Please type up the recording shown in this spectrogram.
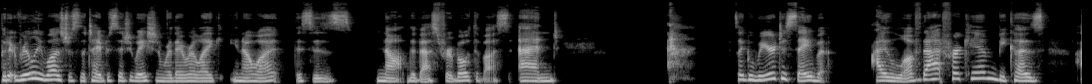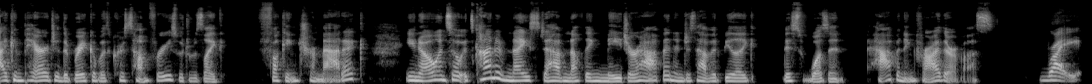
but it really was just the type of situation where they were like, you know what? This is not the best for both of us. And it's like weird to say, but I love that for Kim because I compare it to the breakup with Kris Humphries, which was like fucking traumatic, you know? And so it's kind of nice to have nothing major happen and just have it be like, this wasn't happening for either of us. Right.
